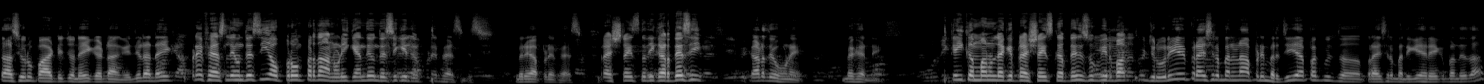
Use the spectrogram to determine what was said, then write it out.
ਤਾਂ ਅਸੀਂ ਉਹਨੂੰ ਪਾਰਟੀ ਚੋਂ ਨਹੀਂ ਕੱਢਾਂਗੇ। ਜਿਹੜਾ ਨਹੀਂ ਆਪਣੇ ਫੈਸਲੇ ਹੁੰਦੇ ਸੀ ਜਾਂ ਉੱਪਰੋਂ ਪ੍ਰਧਾਨ ਹੋਣੀ ਕਹਿੰਦੇ ਹੁੰਦੇ ਸੀ ਕਿ ਆਪਣੇ ਫੈਸਲੇ ਸੀ। ਮੇਰੇ ਆਪਣੇ ਫੈਸਲੇ ਪ੍ਰੈਸ਼ਰਾਈਜ਼ ਕਦੀ ਕਰਦੇ ਸੀ? ਵੀ ਕੱਢ ਦਿਓ ਹੁਣੇ। ਮੈਂ ਕਿਹਾ ਨਹੀਂ। ਹੋਰ ਵੀ ਕਈ ਕੰਮਾਂ ਨੂੰ ਲੈ ਕੇ ਪ੍ਰੈਸ਼ਰਾਈਜ਼ ਕਰਦੇ ਸੀ ਸੁਖਬੀਰ ਬਾਦਲ? ਕੋਈ ਜ਼ਰੂਰੀ ਹੈ ਪ੍ਰੈਸ਼ਰ ਮੰਨਣਾ ਆਪਣੀ ਮਰਜ਼ੀ ਹੈ। ਆਪਾਂ ਕੋਈ ਪ੍ਰੈਸ਼ਰ ਮੰਨ ਗਏ ਹਰੇਕ ਬੰਦੇ ਦਾ।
